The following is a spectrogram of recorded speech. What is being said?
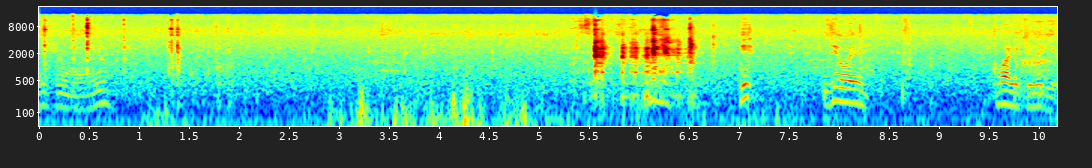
зажимаем. И делаем маленький загиб.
